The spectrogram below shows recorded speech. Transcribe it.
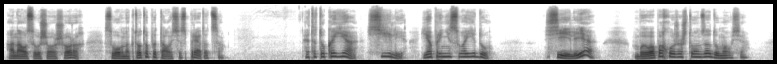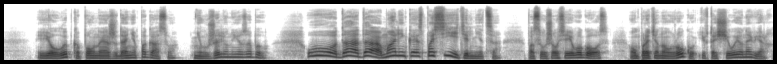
Она услышала шорох, словно кто-то пытался спрятаться. «Это только я, Силия. Я принесла еду». «Силия?» Было похоже, что он задумался. Ее улыбка, полное ожидания, погасла. Неужели он ее забыл? «О, да-да, маленькая спасительница!» Послушался его голос. Он протянул руку и втащил ее наверх.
